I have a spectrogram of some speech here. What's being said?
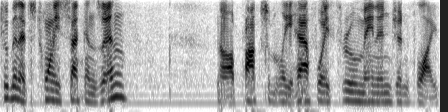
Two minutes, 20 seconds in. Now approximately halfway through main engine flight.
